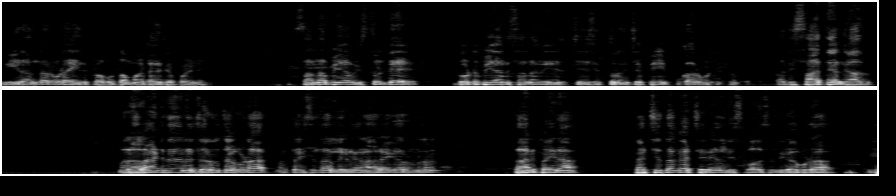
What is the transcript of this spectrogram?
మీరందరూ కూడా ఇది ప్రభుత్వం మాటగా చెప్పండి. సన్న బియ్యం ఇస్తుంటే దొడ్డు బియ్యాన్ని సన్న చేసిస్తున్నారని చెప్పి పుకారు కొట్టిస్తుంది అది సాధ్యం కాదు. మరి అలాంటిది ఏదైనా జరిగితే కూడా మన తహసీల్దార్ లేడుగా నారాయణ గారు ఉన్నారు. దానిపైన ఖచ్చితంగా చర్యలు తీసుకోవాల్సిందిగా కూడా ఈ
